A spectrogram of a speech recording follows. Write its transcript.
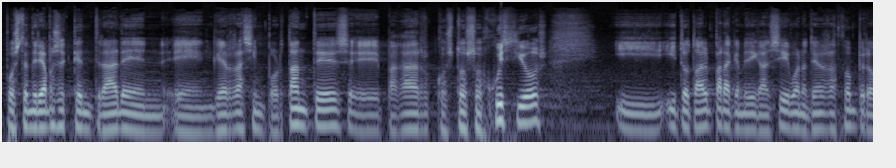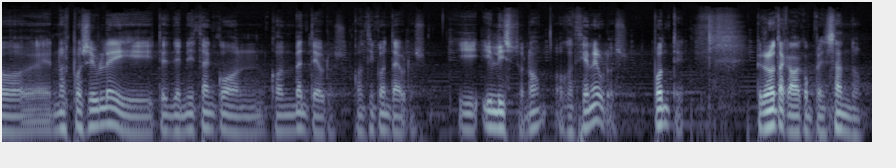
pues tendríamos que entrar en, guerras importantes, eh, pagar costosos juicios y, total para que me digan, sí, bueno, tienes razón, pero eh, no es posible y te indemnizan con, con 20 euros, con 50 euros. Y, listo, ¿no? O con 100 euros, ponte. Pero no te acaba compensando.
